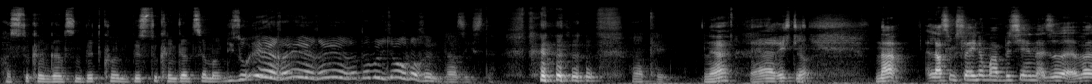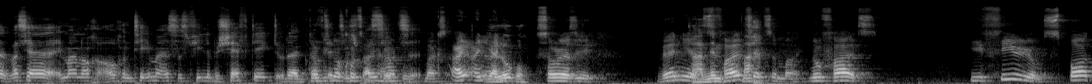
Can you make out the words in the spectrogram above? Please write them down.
hast du keinen ganzen Bitcoin, bist du kein ganzer Mann. Die so, Ehre, Ehre, Ehre, da will ich auch noch hin. Na, siehst du. okay. Ja, ja, richtig. Ja. Na, lass uns gleich noch mal ein bisschen, also äh, wa- was ja immer noch auch ein Thema ist, das viele beschäftigt oder Darf ich noch grundsätzlich kurz was einhaken, jetzt. äh, Max? Ein, ein, Ja, ein- Logo. Sorry, dass ich. Wenn jetzt, Ah, nimm, falls mach. jetzt im Mai, nur falls, Ethereum Spot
